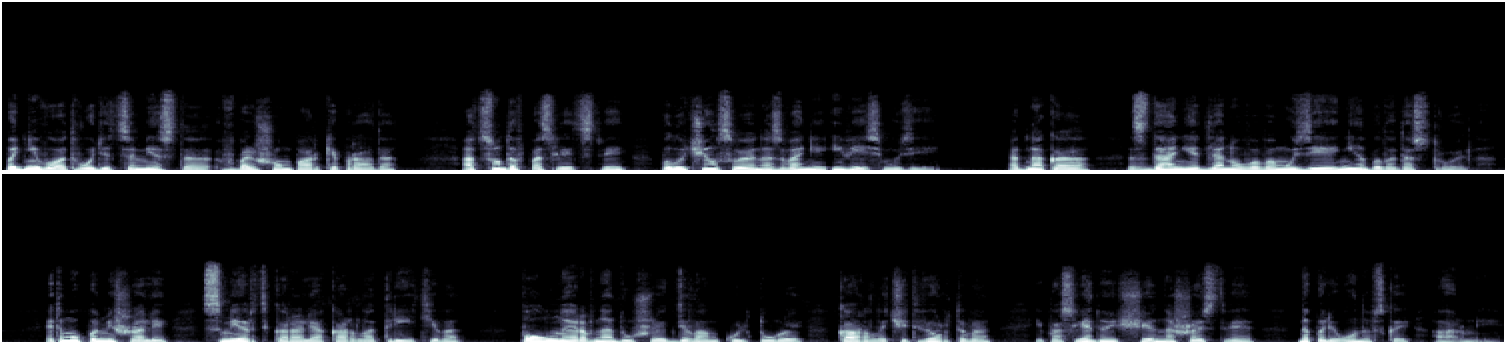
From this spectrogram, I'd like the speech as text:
под него отводится место в Большом парке Прада, отсюда впоследствии получил свое название и весь музей. Однако здание для нового музея не было достроено. Этому помешали смерть короля Карла III, полное равнодушие к делам культуры Карла IV и последующее нашествие наполеоновской армии.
